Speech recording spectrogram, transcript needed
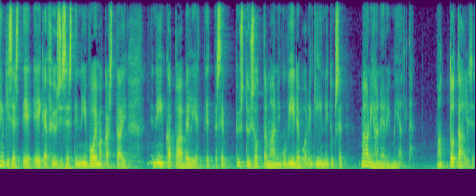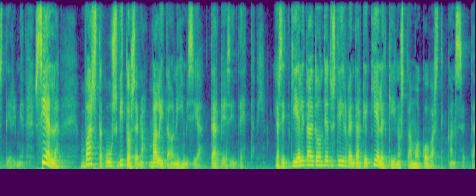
henkisesti eikä fyysisesti niin voimakas tai niin kapaabeli, että, että se pystyisi ottamaan niin kuin viiden vuoden kiinnityksen. Mä oon ihan eri mieltä. Mä oon totaalisesti eri mieltä. Siellä vasta kuusivitosena valitaan ihmisiä tärkeisiin tehtäviin. Ja sitten kielitaito on tietysti hirveän tärkeä. Kielet kiinnostaa mua kovasti kanssa, että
